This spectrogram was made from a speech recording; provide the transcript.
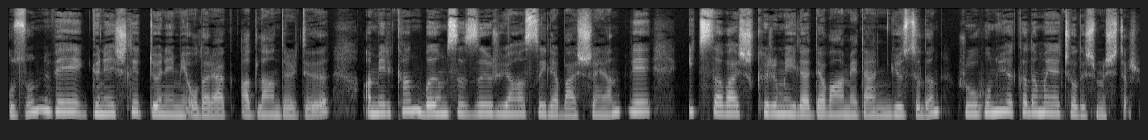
uzun ve güneşli dönemi olarak adlandırdığı Amerikan bağımsızlığı rüyasıyla başlayan ve iç savaş kırımıyla devam eden yüzyılın ruhunu yakalamaya çalışmıştır.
